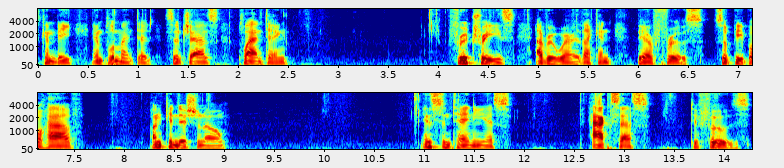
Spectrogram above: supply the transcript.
can be implemented, such as planting fruit trees everywhere that can bear fruits, so people have unconditional, instantaneous access to foods.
